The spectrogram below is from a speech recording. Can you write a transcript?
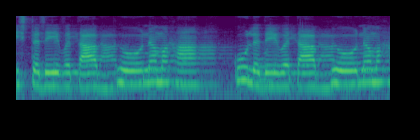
इष्टदेवताभ्यो नमः कुलदेवताभ्यो नमः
